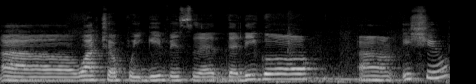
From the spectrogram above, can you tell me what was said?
uh, workshop we give is uh, the legal um, issue.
